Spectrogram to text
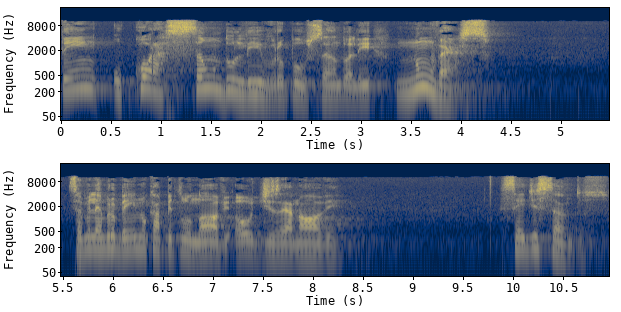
tem o coração do livro pulsando ali num verso. Se eu me lembro bem, no capítulo 9 ou 19, Sede santos,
